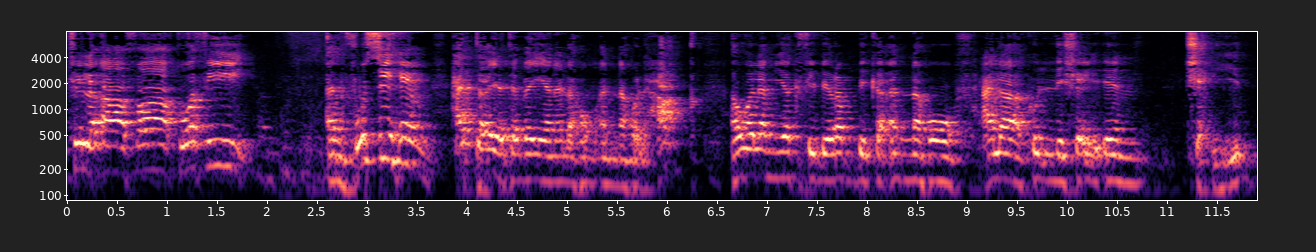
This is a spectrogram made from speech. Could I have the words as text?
في الآفاق وفي أنفسهم حتى يتبين لهم أنه الحق. أولم يكف بربك أنه على كل شيء شهيد؟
